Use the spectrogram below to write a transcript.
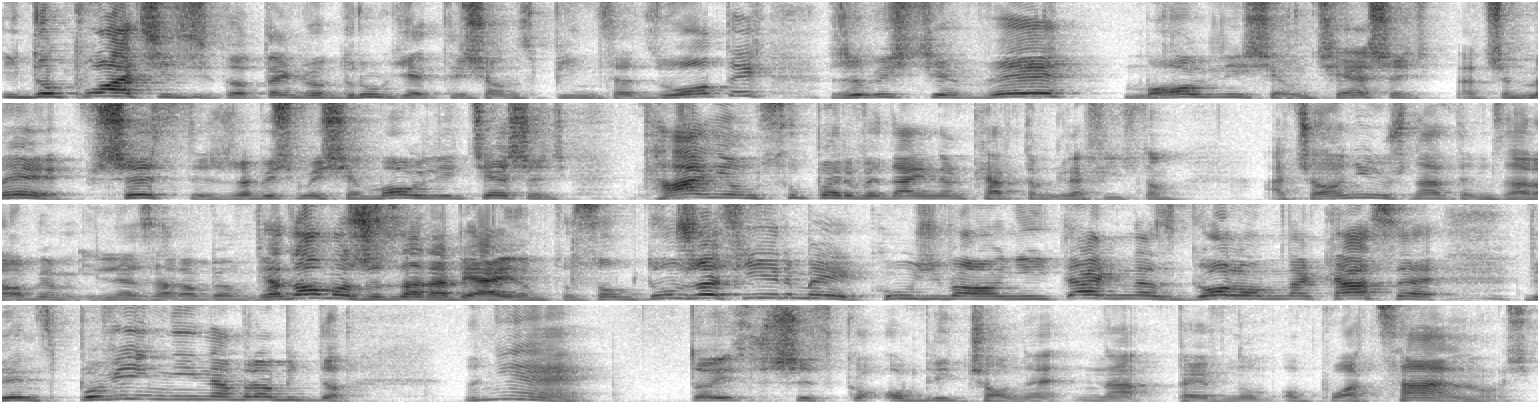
i dopłacić do tego drugie 1500 zł, żebyście wy mogli się cieszyć, znaczy my, wszyscy, żebyśmy się mogli cieszyć tanią, super wydajną kartą graficzną. A czy oni już na tym zarobią? Ile zarobią? Wiadomo, że zarabiają. To są duże firmy, kuźwa, oni i tak nas golą na kasę, więc powinni nam robić do... No nie, to jest wszystko obliczone na pewną opłacalność.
